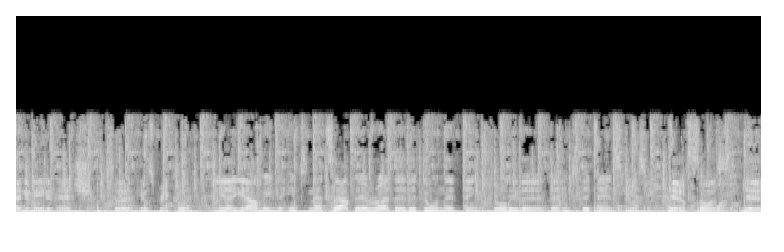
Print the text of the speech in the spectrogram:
Animate and Edge, so he was pretty cool. Yeah, yeah. I mean, the internet's out there, right? They're they're doing their thing. Surely they're they're into their dance music. Yeah, of course. someone. Yeah,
